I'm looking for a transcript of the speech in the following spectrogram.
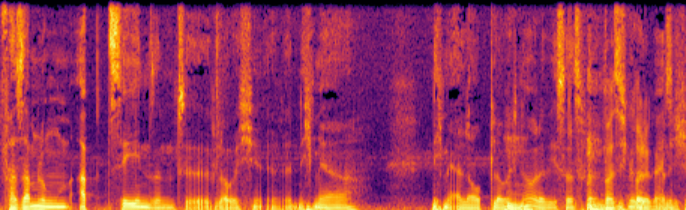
Versammlungen ab zehn sind, äh, glaube ich, äh, nicht mehr nicht mehr erlaubt, glaube ich, ne? Mhm. Oder wie ist das? Weiß ich gerade gar nicht.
